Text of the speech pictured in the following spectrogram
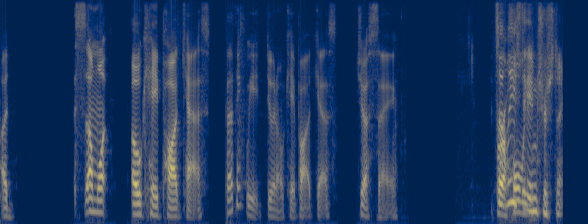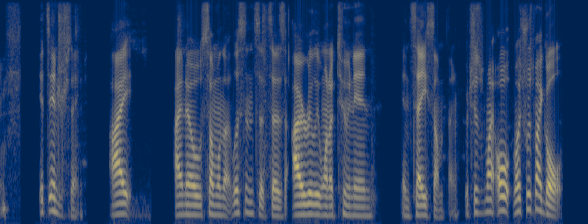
a somewhat okay podcast. I think we do an okay podcast. Just saying. It's For at least whole year. interesting. it's interesting. I I know someone that listens that says I really want to tune in and say something, which is my oh, which was my goal.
